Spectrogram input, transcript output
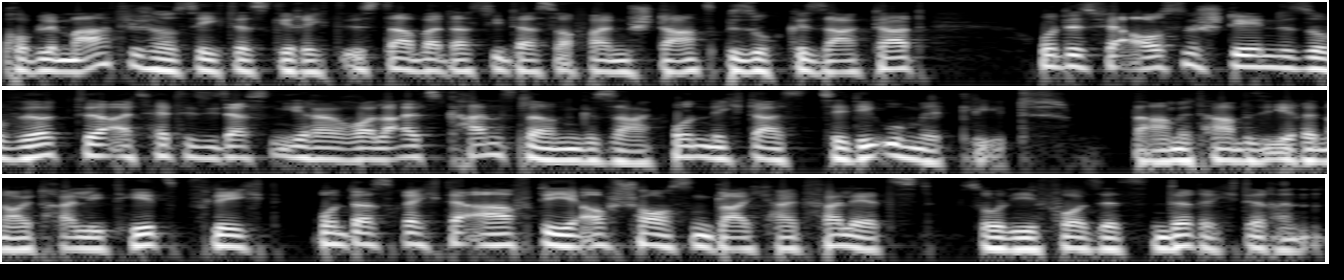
Problematisch aus Sicht des Gerichts ist aber, dass sie das auf einem Staatsbesuch gesagt hat und es für Außenstehende so wirkte, als hätte sie das in ihrer Rolle als Kanzlerin gesagt und nicht als CDU-Mitglied. Damit habe sie ihre Neutralitätspflicht und das Recht der AfD auf Chancengleichheit verletzt, so die Vorsitzende Richterin.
